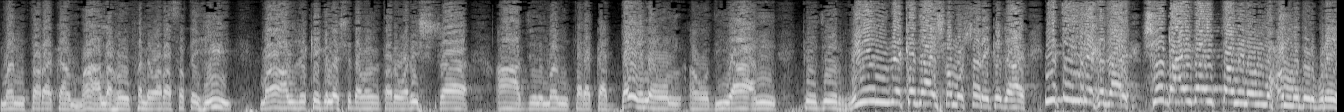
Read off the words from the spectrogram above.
মান তারাকা মালাহু ফালিওয়ারাসাতিহি, মাল রেখে গেলে সেটা হবে তার ওয়ারিসরা আর যদি মান তারাকা দাইনাউন আও কেউ যদি ঋণ রেখে যায়, সমস্যা রেখে যায়, ইতিম রেখে যায়, সে দায় দায়িত্ব আমি নবী মোহাম্মদের উপরে,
